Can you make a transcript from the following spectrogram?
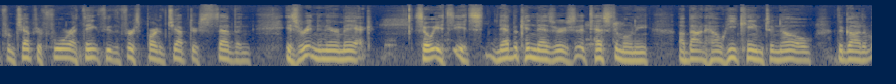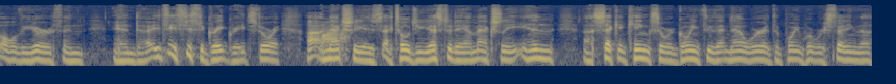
from chapter four, I think, through the first part of chapter seven, is written in Aramaic. So it's it's Nebuchadnezzar's testimony about how he came to know the God of all the earth, and and uh, it's it's just a great great story. I, I'm actually, as I told you yesterday, I'm actually in uh, Second Kings, so we're going through that now. We're at the point where we're studying the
